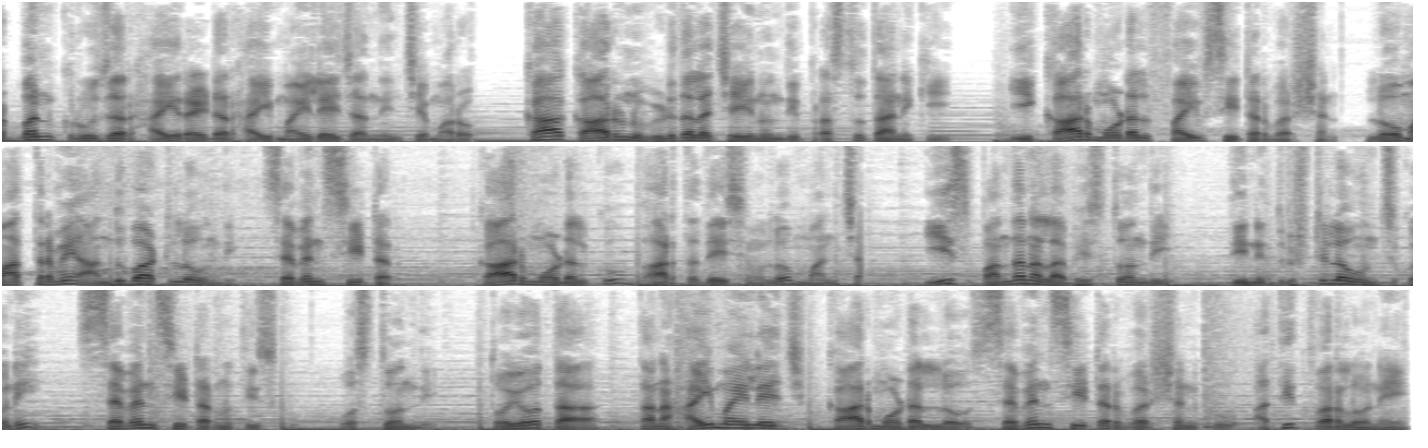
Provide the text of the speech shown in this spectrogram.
Urban Cruiser Hyryder high mileage అందించే మరో కా కారును విడుదల చేయనుంది ప్రస్తుతానికి. ఈ కార్ మోడల్ ఫైవ్ సీటర్ వెర్షన్లో మాత్రమే అందుబాటులో ఉంది. సెవెన్ సీటర్. కార్ మోడల్కు భారతదేశంలో మంచ. ఈ స్పందన లభిస్తోంది. దీన్ని దృష్టిలో ఉంచుకుని సెవెన్ సీటర్ను తీసుకు. వస్తోంది. టొయోటా తన హై మైలేజ్ కార్ మోడల్లో సెవెన్ సీటర్ వెర్షన్కు అతి త్వరలోనే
